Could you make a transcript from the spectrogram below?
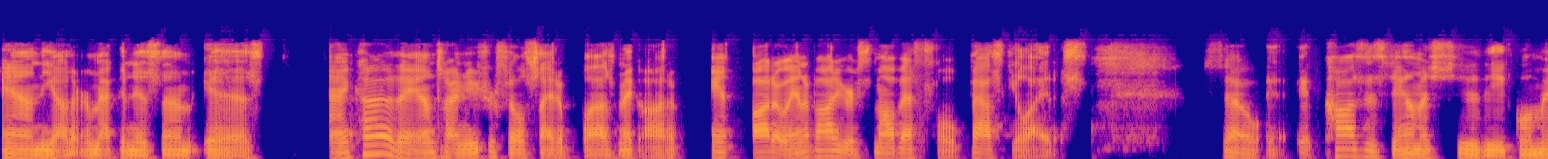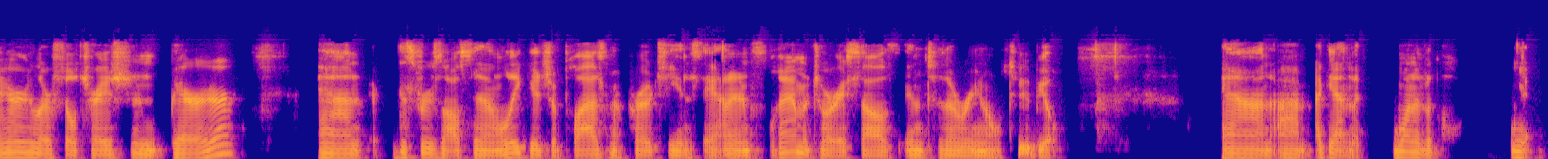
And the other mechanism is ANCA, the anti-neutrophil cytoplasmic auto, an- autoantibody or small vessel vasculitis. So it, it causes damage to the glomerular filtration barrier, and this results in a leakage of plasma proteins and inflammatory cells into the renal tubule. And um, again, one of the you know,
